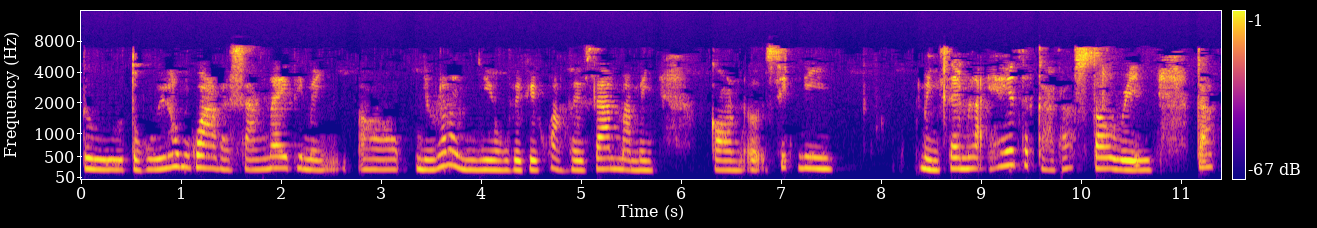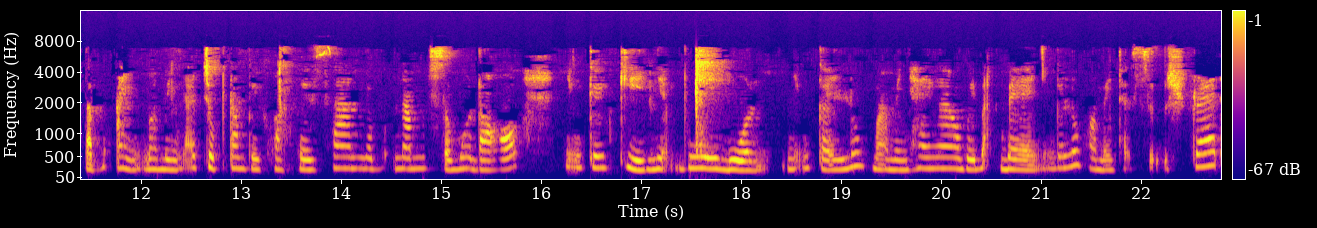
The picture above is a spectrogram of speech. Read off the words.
từ tối hôm qua và sáng nay thì mình uh, nhớ rất là nhiều về cái khoảng thời gian mà mình còn ở Sydney. Mình xem lại hết tất cả các story các tấm ảnh mà mình đã chụp trong cái khoảng thời gian và một năm sống ở đó. Những cái kỷ niệm vui buồn những cái lúc mà mình hay ngao với bạn bè những cái lúc mà mình thật sự stress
